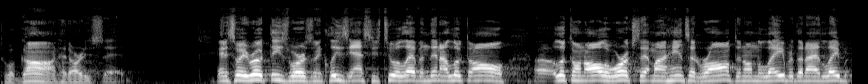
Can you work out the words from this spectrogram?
to what God had already said. And so he wrote these words in Ecclesiastes 2:11. Then I looked all uh, looked on all the works that my hands had wrought, and on the labor that I had labored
